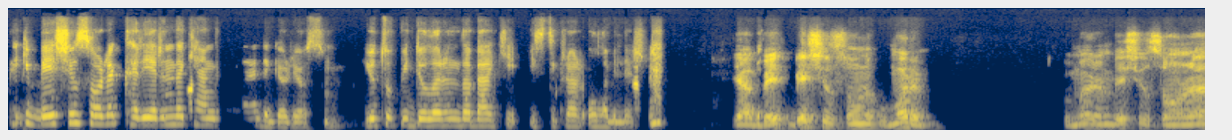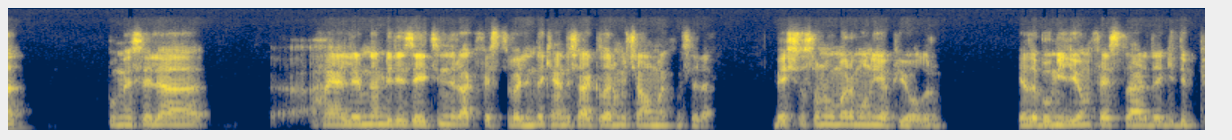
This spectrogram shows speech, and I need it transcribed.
Peki 5 yıl sonra kariyerinde kendini nerede görüyorsun? YouTube videolarında belki istikrar olabilir. Ya 5 yıl sonra umarım umarım 5 yıl sonra bu mesela e, hayallerimden biri Zeytinli Rock Festivali'nde kendi şarkılarımı çalmak mesela. 5 yıl sonra umarım onu yapıyor olurum. Ya da bu milyon festlerde gidip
